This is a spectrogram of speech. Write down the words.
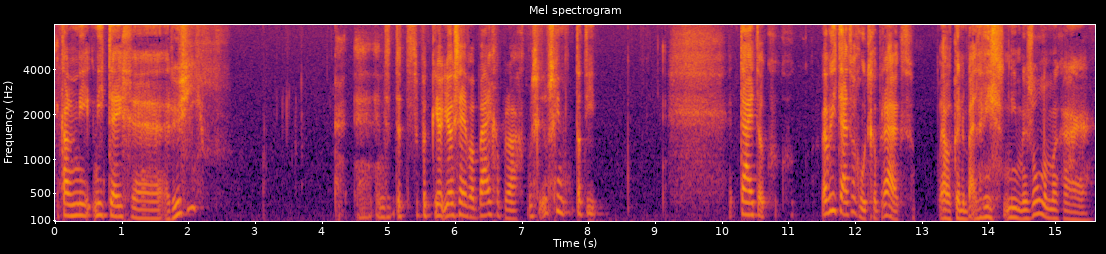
Ik kan niet, niet tegen ruzie. En dat, dat heb ik Joost even wat bijgebracht. Misschien, misschien dat die tijd ook... We hebben die tijd wel goed gebruikt. Nou, we kunnen bijna niet, niet meer zonder elkaar.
